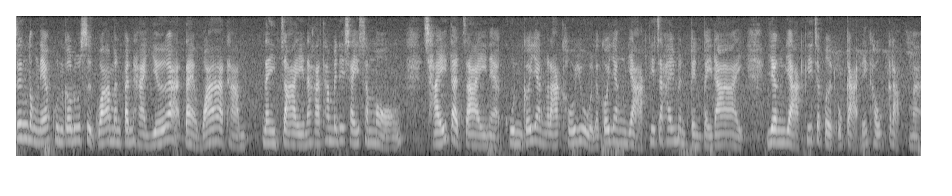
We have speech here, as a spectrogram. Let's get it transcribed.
ซึ่งตรงเนี้ยคุณก็รู้สึกว่ามันปัญหาเยอะอะแต่ว่าถามในใจนะคะ ถ้าไม่ได้ใช้สมอง ใช้แต่ใจเนี่ย คุณก็ยังรักเขาอยู่ แล้วก็ยังอยากที่จะให้มันเป็นไปได้ ยังอยากที่จะเปิดโอกาสให้เขากลับมา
